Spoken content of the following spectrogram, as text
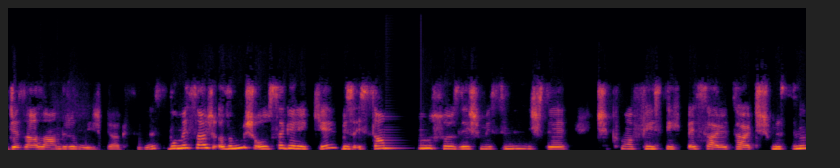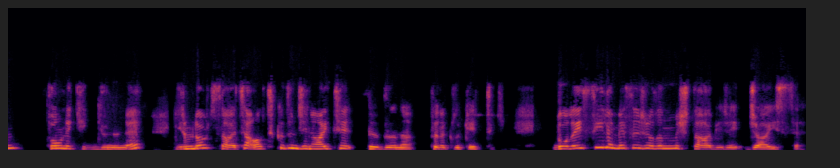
cezalandırılmayacaksınız. Bu mesaj alınmış olsa gerek ki biz İstanbul Sözleşmesi'nin işte çıkma, fesih vesaire tartışmasının sonraki gününe 24 saate altı kadın cinayeti sığdığına tanıklık ettik. Dolayısıyla mesaj alınmış tabiri caizse.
